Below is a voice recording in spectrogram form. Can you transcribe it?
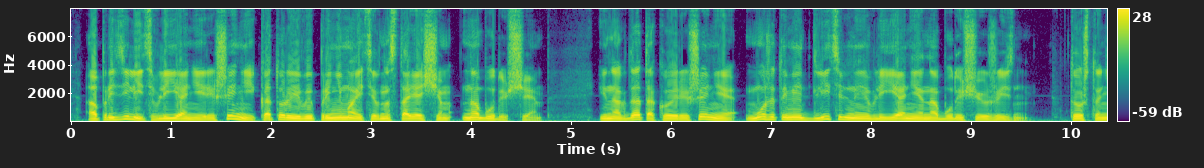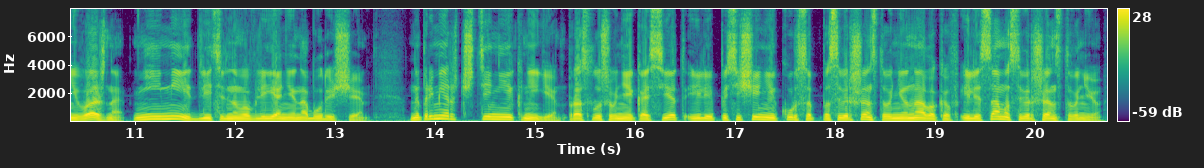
– определить влияние решений, которые вы принимаете в настоящем, на будущее. Иногда такое решение может иметь длительное влияние на будущую жизнь. То, что не важно, не имеет длительного влияния на будущее. Например, чтение книги, прослушивание кассет или посещение курса по совершенствованию навыков или самосовершенствованию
